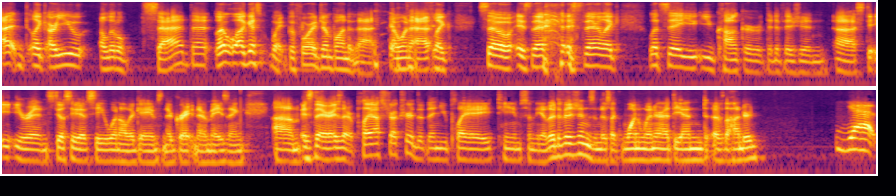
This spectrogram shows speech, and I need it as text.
I, like, are you a little sad that? Well, I guess wait. Before I jump onto that, I want to add, like, so is there is there like, let's say you you conquer the division, uh, you you're in Steel City FC, win all their games, and they're great and they're amazing. Um, is there is there a playoff structure that then you play teams from the other divisions and there's like one winner at the end of the hundred? Yes,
